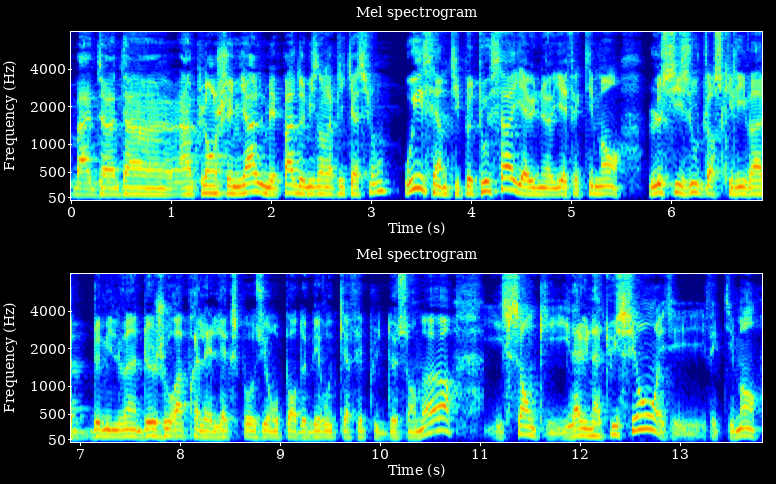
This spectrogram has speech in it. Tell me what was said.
bah, d'un un plan génial mais pas de mise en application? Oui, c'est un petit peu tout ça. Il y a, une, il y a effectivement le 6 août lorsqu'il y va 2020, deux jours après l'explosion au port de Beyrouth qui a fait plus de 200 morts. Il sent qu'il a une intuition et effectivement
